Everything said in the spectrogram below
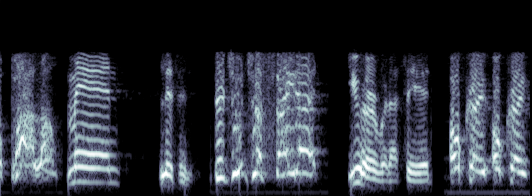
Apollo? Man, listen. Did you just say that? You heard what I said. Okay, okay.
